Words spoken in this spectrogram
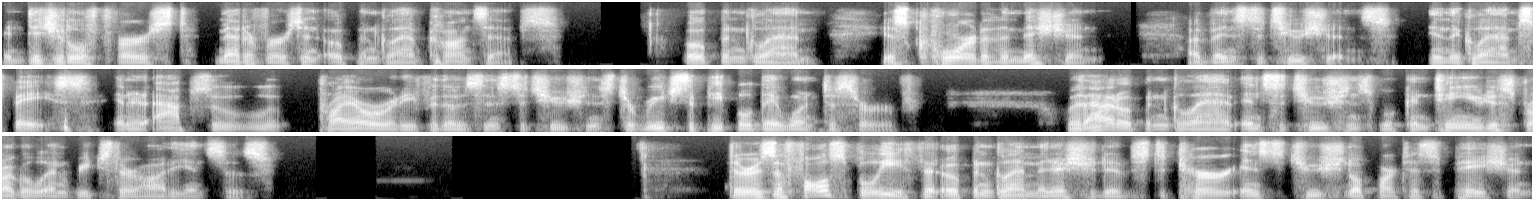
in digital first, metaverse, and Open GLAM concepts. Open GLAM is core to the mission of institutions in the GLAM space and an absolute priority for those institutions to reach the people they want to serve. Without Open GLAM, institutions will continue to struggle and reach their audiences. There is a false belief that Open GLAM initiatives deter institutional participation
